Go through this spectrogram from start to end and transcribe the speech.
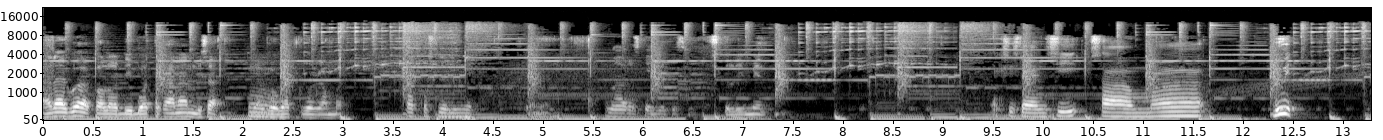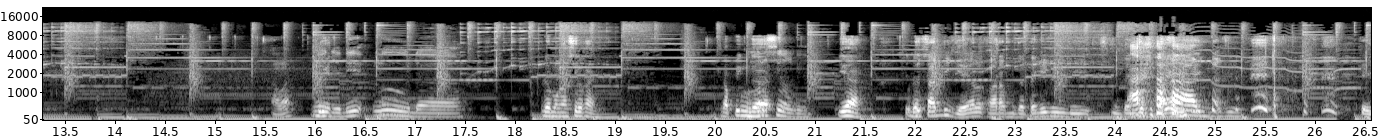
Ada gua kalau dibuat tekanan bisa. Hmm. jago banget gua gambar. Fokus di limit. Emang harus kayak gitu sih. The limit. Eksistensi sama duit. Apa? Nah, jadi lu udah udah menghasilkan. Tapi enggak komersil gitu? Ya udah tadi gel. Orang minta tagging di minta Ah, kayak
